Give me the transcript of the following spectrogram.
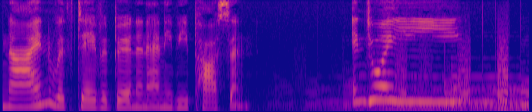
9 with David Byrne and Annie B. Parson. Enjoy!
